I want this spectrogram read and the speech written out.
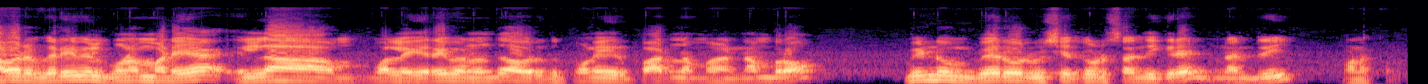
அவர் விரைவில் குணமடைய எல்லா வல்ல இறைவன் வந்து அவருக்கு துணை இருப்பார்னு நம்ம நம்புகிறோம் மீண்டும் வேறொரு விஷயத்தோடு சந்திக்கிறேன். நன்றி வணக்கம்.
